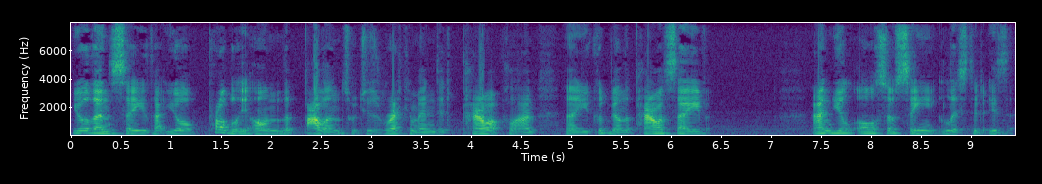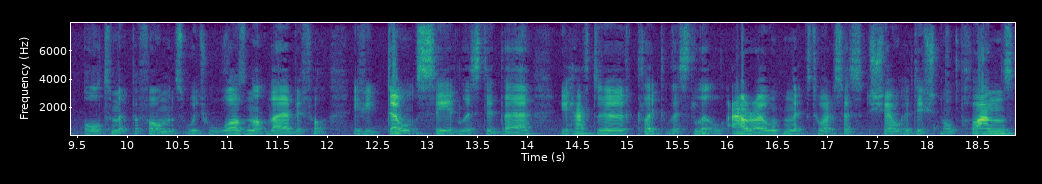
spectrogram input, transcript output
you'll then see that you're probably on the balance, which is recommended power plan. Uh, you could be on the power save and you'll also see listed is ultimate performance which was not there before if you don't see it listed there you have to click this little arrow next to where it says show additional plans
